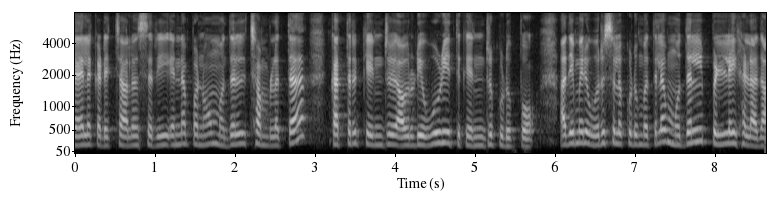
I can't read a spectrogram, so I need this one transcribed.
வேலை கிடைச்சாலும் சரி என்ன பண்ணுவோம்? முதல் சம்பளத்தை கத்தருக்கு என்று அவருடைய ஊழியத்துக்கு என்று கொடுப்போம் அதேமாதிரி ஒரு சில குடும்பத்தில் முதல் பிள்ளைகள் அது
